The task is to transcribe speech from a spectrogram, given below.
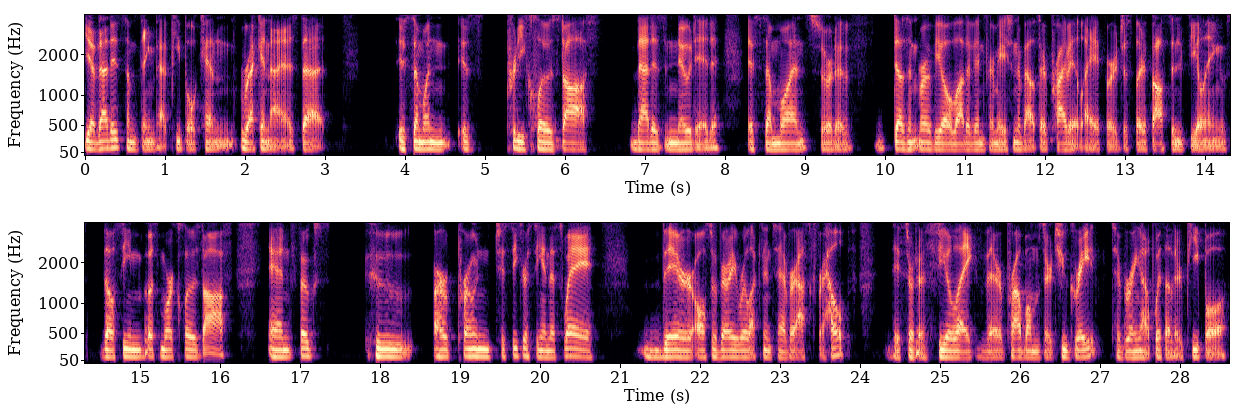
yeah, that is something that people can recognize that if someone is pretty closed off, that is noted. If someone sort of doesn't reveal a lot of information about their private life or just their thoughts and feelings, they'll seem both more closed off. And folks who are prone to secrecy in this way, they're also very reluctant to ever ask for help. They sort of feel like their problems are too great to bring up with other people.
